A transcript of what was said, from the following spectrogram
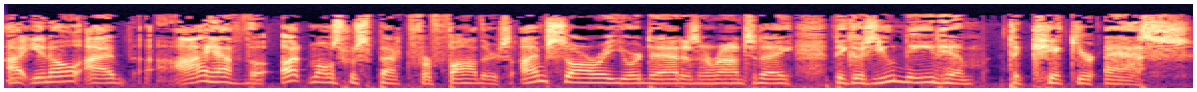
Uh, you know, I I have the utmost respect for fathers. I'm sorry your dad isn't around today because you need him to kick your ass.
